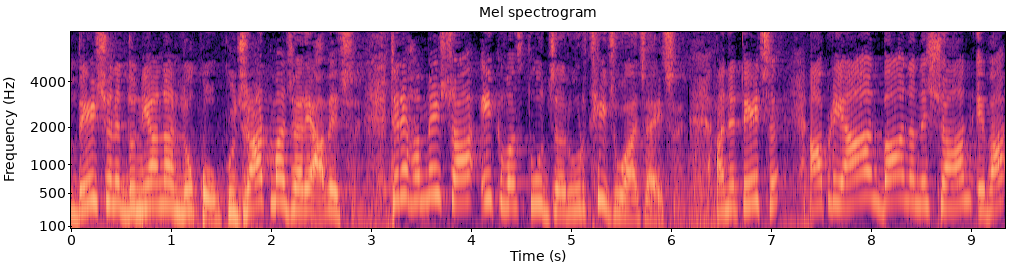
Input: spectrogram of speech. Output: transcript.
દેશ અને દુનિયાના લોકો ગુજરાતમાં જ્યારે આવે છે, ત્યારે હંમેશા એક વસ્તુ જરૂરથી જોવા જાય છે. અને તે છે, આપણી આન બાન અને શાન એવા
